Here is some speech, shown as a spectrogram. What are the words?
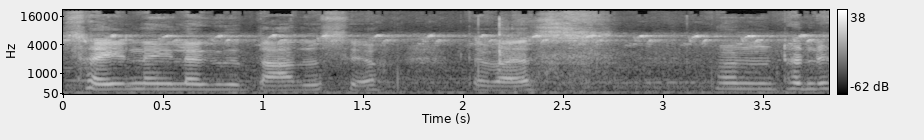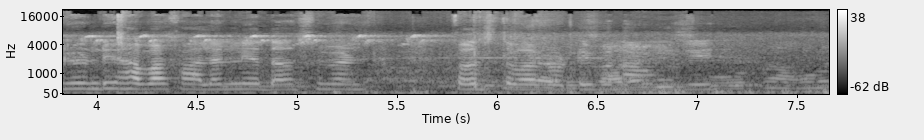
ਸਹੀ ਨਹੀਂ ਲੱਗਦੇ ਤਾਂ ਦੱਸਿਓ। ਤੇ ਬਸ, ਹੁਣ ਠੰਡੀ ਠੰਡੀ ਹਵਾ ਖਾ ਲੈਣੀ 10 ਮਿੰਟ। ਉਸ ਤੋਂ ਬਾਅਦ ਰੋਟੀ ਬਣਾਉਂਗੀ। ਹੁਣ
